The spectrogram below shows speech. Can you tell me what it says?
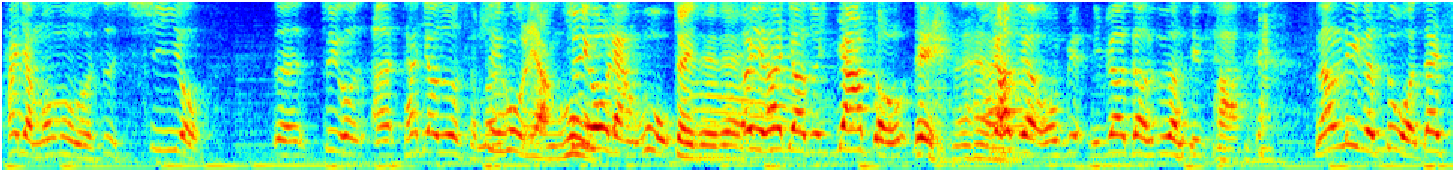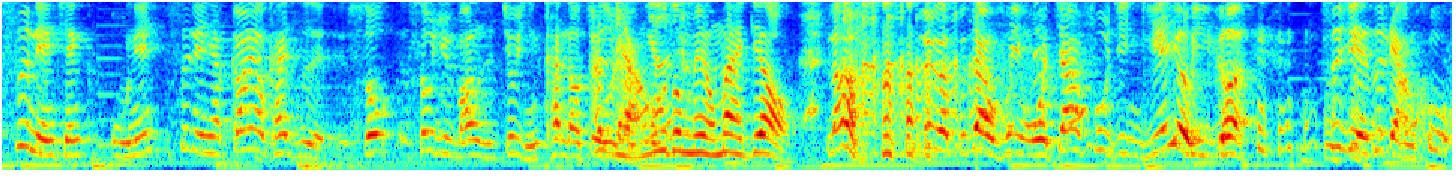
他讲某某某是稀有。呃，最后呃，它叫做什么？最后两户。最后两户。对对对。而且它叫做压轴，对，压轴，我不，你不要在路上去查。然后那个是我在四年前、五年、四年前刚要开始收收据房子就已经看到最后两户都没有卖掉。然后那个不在我附近，我家附近也有一个，之前也是两户。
